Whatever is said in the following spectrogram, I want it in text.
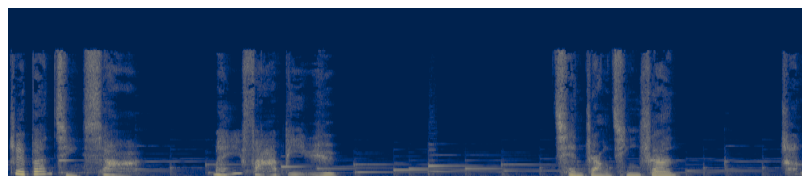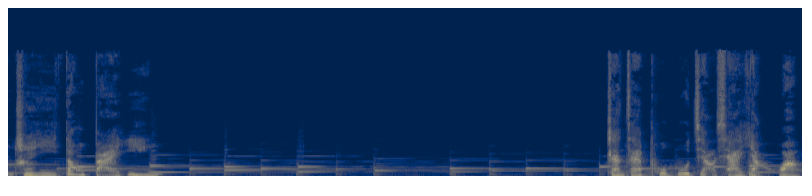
这般景象没法比喻。千丈青山衬着一道白银，站在瀑布脚下仰望，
